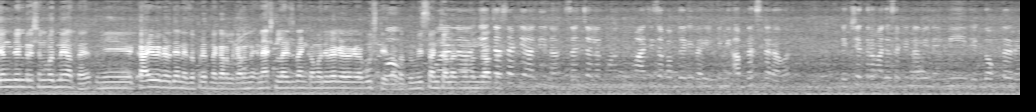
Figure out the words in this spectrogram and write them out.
यंग जनरेशन मधनं येत आहे. तुम्ही काय वेगळं देण्याचा प्रयत्न कराल? कारण नॅशनलाइज बँकामध्ये वेगळ्या वेगळ्या गोष्टी आहेत हो. आता तुम्ही संचालक म्हणून जाता याच्यासाठी आधी ना संचालक म्हणून माझी जबाबदारी राहील की मी अभ्यास करावा. हे क्षेत्र माझ्यासाठी नवीन आहे. मी एक डॉक्टर आहे.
